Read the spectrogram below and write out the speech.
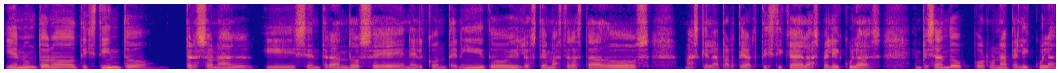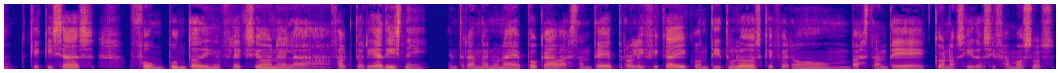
y en un tono distinto, personal y centrándose en el contenido y los temas tratados más que la parte artística de las películas, empezando por una película que quizás fue un punto de inflexión en la factoría Disney, entrando en una época bastante prolífica y con títulos que fueron bastante conocidos y famosos.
